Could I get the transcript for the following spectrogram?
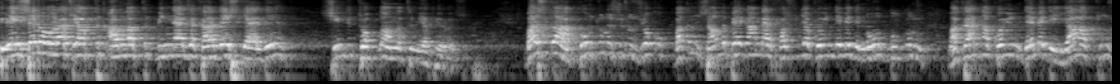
Bireysel olarak yaptık, anlattık, binlerce kardeş geldi. Şimdi toplu anlatım yapıyoruz. Başka kurtuluşunuz yok. Bakın şanlı peygamber fasulye koyun demedi. Nohut, bulgur, makarna koyun demedi. Yağ, tuz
